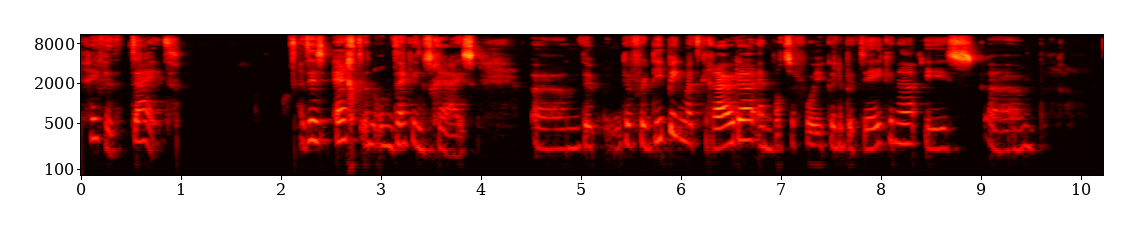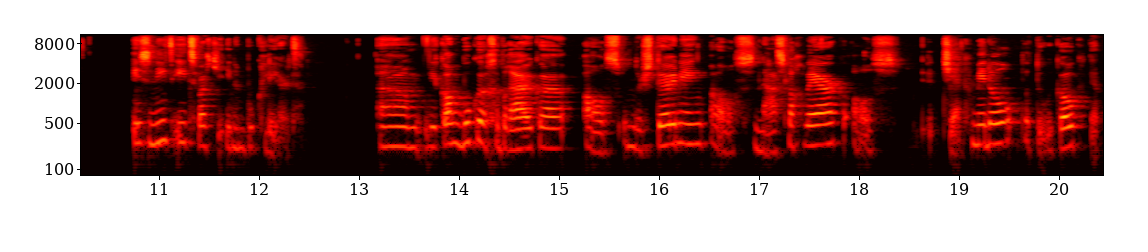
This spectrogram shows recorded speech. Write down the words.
geef het tijd. Het is echt een ontdekkingsreis. Um, de, de, verdieping met kruiden en wat ze voor je kunnen betekenen is, um, is niet iets wat je in een boek leert. Um, je kan boeken gebruiken als ondersteuning, als naslagwerk, als checkmiddel. Dat doe ik ook. Ik heb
